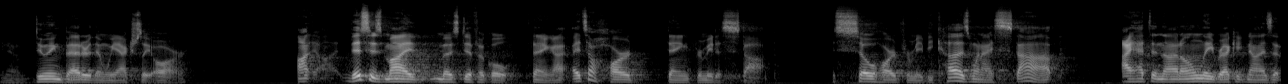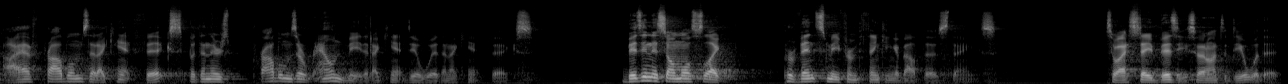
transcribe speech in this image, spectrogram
you know, doing better than we actually are. I, this is my most difficult thing. I, it's a hard thing for me to stop It's so hard for me because when I stop, I have to not only recognize that I have problems that I can't fix, but then there's problems around me that I can't deal with and I can't fix. Busyness almost like prevents me from thinking about those things. So I stay busy so I don't have to deal with it.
